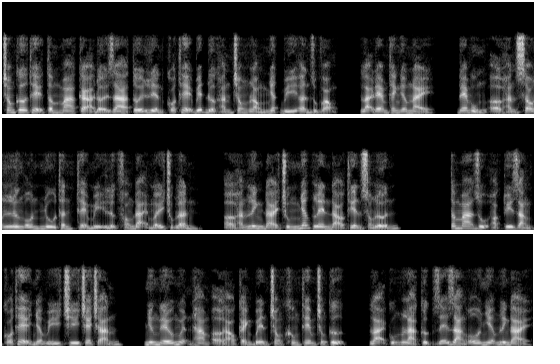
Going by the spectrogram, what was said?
Trong cơ thể tâm ma cả đời ra tới liền có thể biết được hắn trong lòng nhất bí ẩn dục vọng, lại đem thanh âm này, đem ủng ở hắn sau lưng ôn nhu thân thể mị lực phóng đại mấy chục lần, ở hắn linh đài trung nhất lên đảo thiên song lớn. Tâm ma dụ hoặc tuy rằng có thể nhậm ý chí che chắn, nhưng nếu nguyện ham ở hảo cảnh bên trong không thêm chống cự, lại cũng là cực dễ dàng ô nhiễm linh đài,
